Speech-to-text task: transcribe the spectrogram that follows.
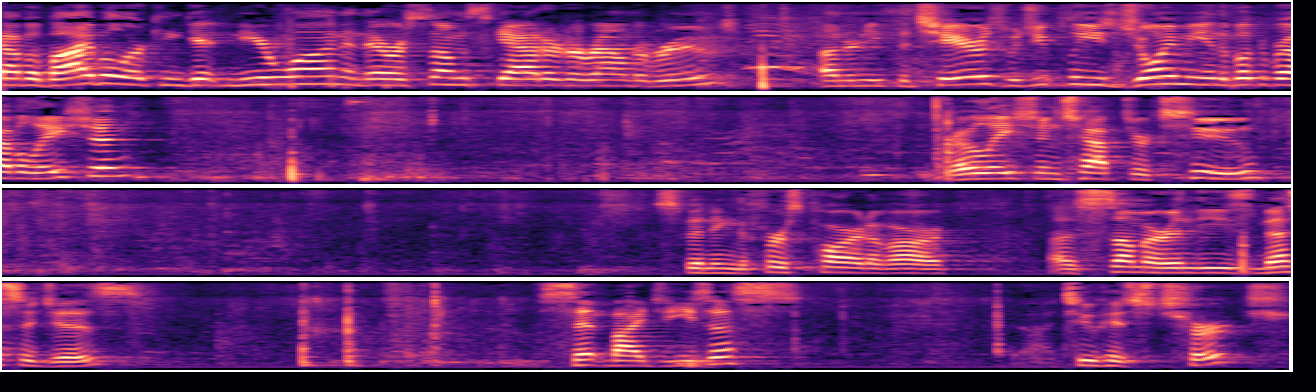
have a Bible or can get near one, and there are some scattered around the room underneath the chairs. Would you please join me in the book of Revelation? Revelation chapter 2. Spending the first part of our uh, summer in these messages sent by Jesus uh, to his church.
